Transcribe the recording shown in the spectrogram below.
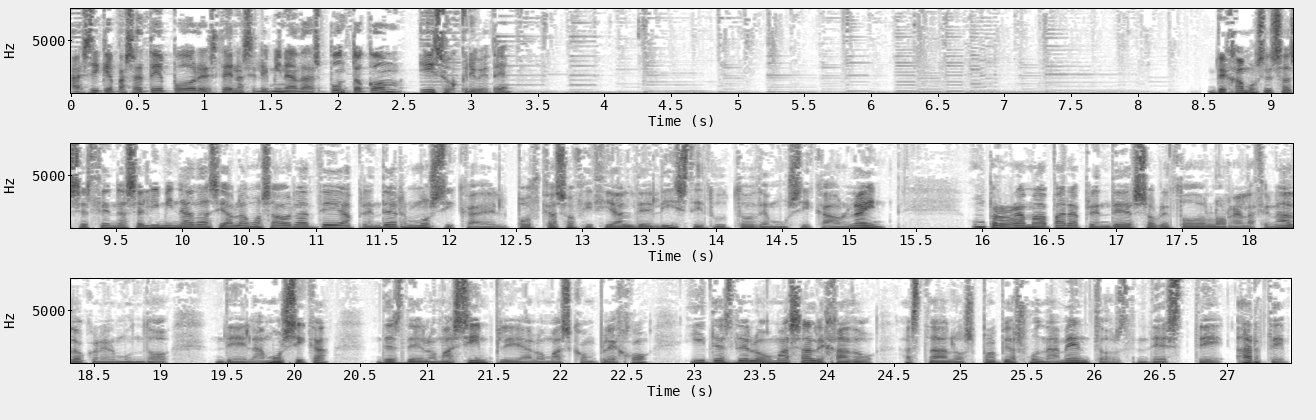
así que pásate por escenaseliminadas.com y suscríbete. Dejamos esas escenas eliminadas y hablamos ahora de Aprender Música, el podcast oficial del Instituto de Música Online. Un programa para aprender sobre todo lo relacionado con el mundo de la música, desde lo más simple a lo más complejo y desde lo más alejado hasta los propios fundamentos de este arte.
